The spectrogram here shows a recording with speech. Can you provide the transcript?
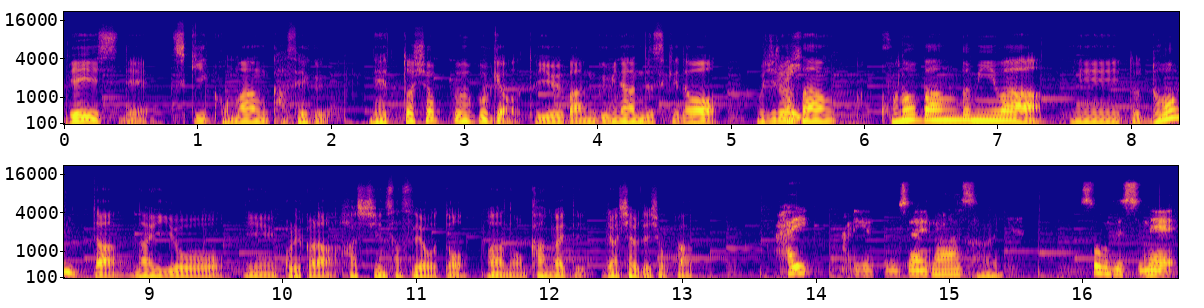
ベースで月5万稼ぐネットショップ副業という番組なんですけど、おじろさん、この番組は、えー、とどういった内容を、えーこれから発信させようとあの考えていらっしゃるでしょうか？はい。ありがとうございます。はい、そうですね。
